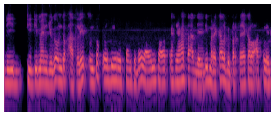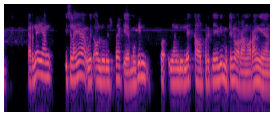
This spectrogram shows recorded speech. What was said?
di, di demand juga untuk atlet untuk lebih responsible dalam soal kesehatan. Jadi mereka lebih percaya kalau atlet. Karena yang istilahnya with all due respect ya mungkin yang dilihat culpritnya ini mungkin orang-orang yang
